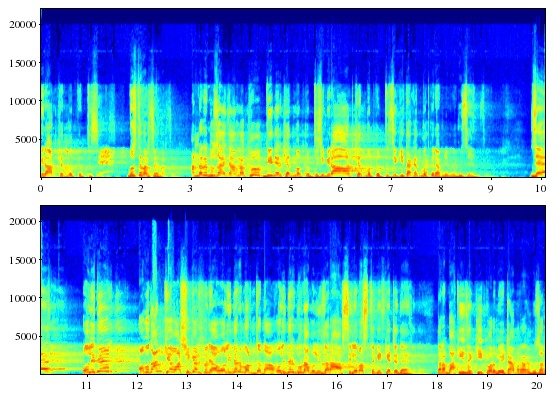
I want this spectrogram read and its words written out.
বিরাট খেদমত করতেছে। বুঝতে পারছেন? আপনারা বুঝাই যে আমরা খুব দিনের খেদমত করতেছি, বিরাট খেদমত করতেছি। গীতা খেদমত করে আপনি বুঝেন। যে অলিদের অবদানকে অস্বীকার করে অলিদের মর্যাদা, অলিদের গুণাবলী যারা সিলেবাস থেকে কেটে দেয়, তারা বাকি যে কি করবে এটা আমরা আর বুঝার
